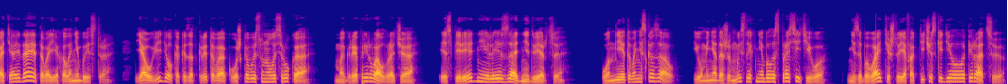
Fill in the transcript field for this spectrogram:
хотя и до этого ехала не быстро. Я увидел, как из открытого окошка высунулась рука. Мегре прервал врача. «Из передней или из задней дверцы?» Он мне этого не сказал, и у меня даже в мыслях не было спросить его. Не забывайте, что я фактически делал операцию.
